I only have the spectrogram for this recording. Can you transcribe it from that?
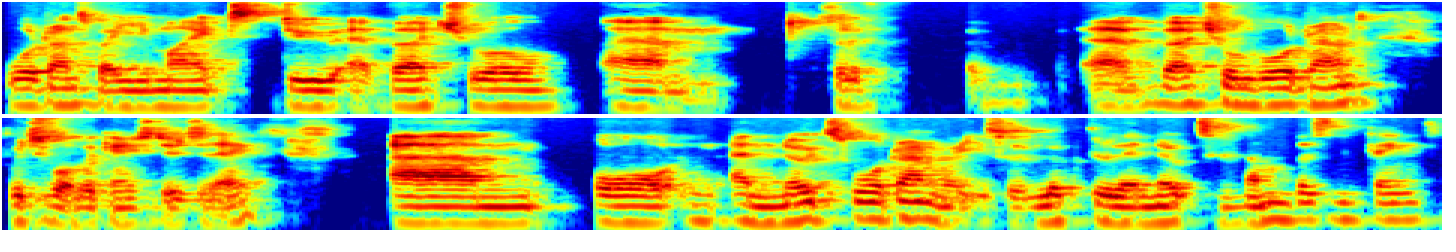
ward rounds where you might do a virtual um, sort of virtual ward round, which is what we're going to do today, um, or a notes ward round where you sort of look through their notes and numbers and things.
